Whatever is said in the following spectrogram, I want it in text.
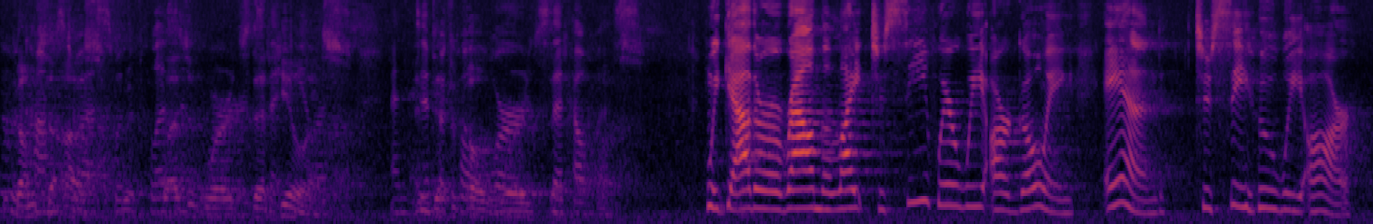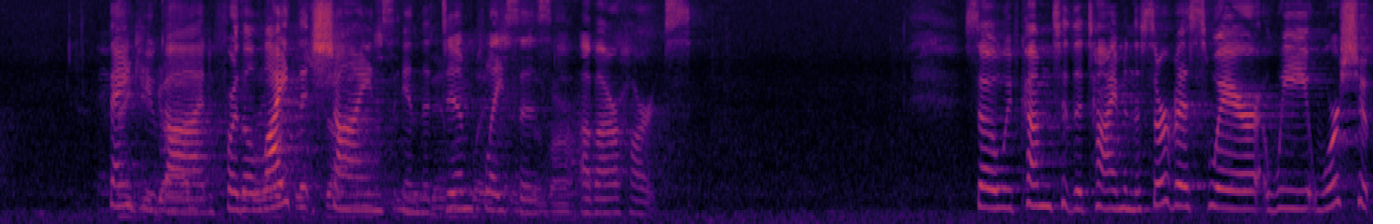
Who comes to us with pleasant words that heal us and difficult words that help us. We gather around the light to see where we are going and to see who we are. Thank you, God, for the light that shines in the dim places of our hearts. So we've come to the time in the service where we worship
